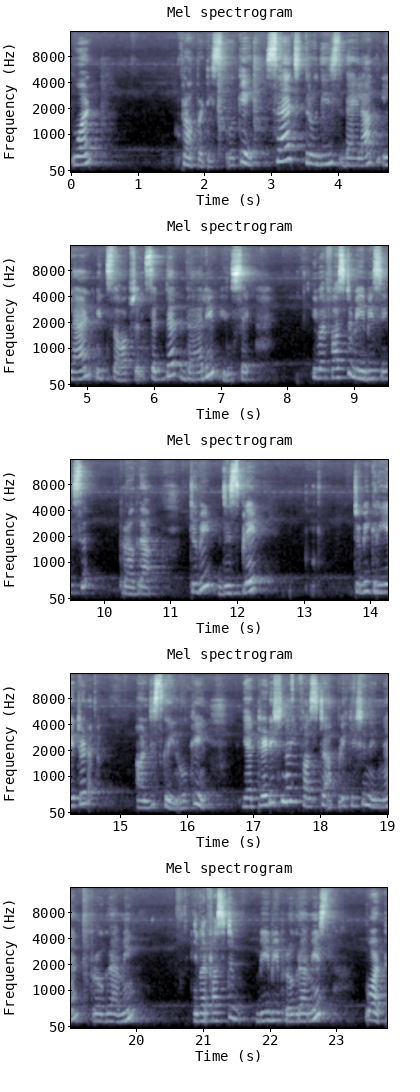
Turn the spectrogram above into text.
one properties. Okay. Search through this dialog land its option. Set the value inside your first VB6 program to be displayed to be created on the screen okay? A traditional first application in a programming your first VB program is what?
